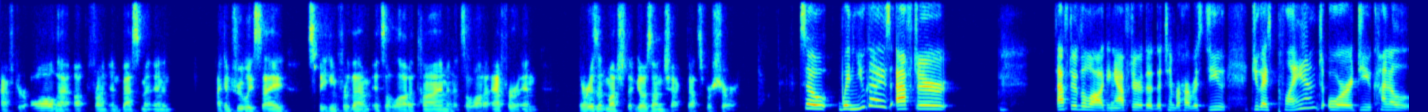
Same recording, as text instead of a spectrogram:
after all that upfront investment. And I can truly say, speaking for them, it's a lot of time and it's a lot of effort. And there isn't much that goes unchecked, that's for sure. So when you guys after after the logging, after the, the timber harvest, do you do you guys plant or do you kind of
